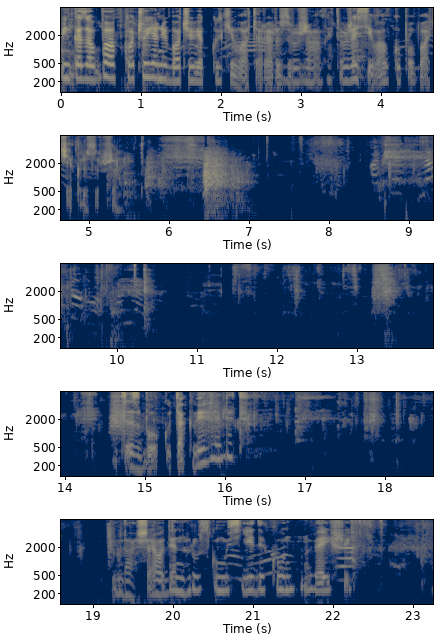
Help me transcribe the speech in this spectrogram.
Він казав, бабко, а чого я не бачив, як культиватора розгружали. То вже сівалку побачив, як розгружають. Це збоку так виглядить. Да, ще один груз комусь їде кун новейший. А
